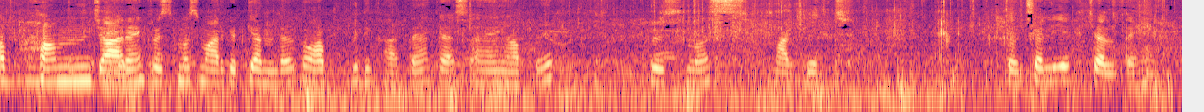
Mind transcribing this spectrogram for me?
अब हम जा रहे हैं क्रिसमस मार्केट के अंदर तो आपको भी दिखाते हैं कैसा है यहाँ पे क्रिसमस मार्केट तो चलिए चलते हैं।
